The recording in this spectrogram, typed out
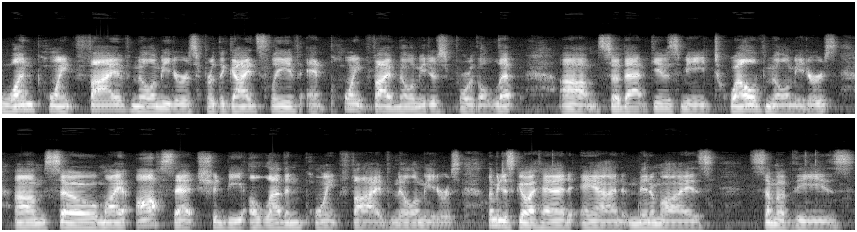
1.5 millimeters for the guide sleeve and 0.5 millimeters for the lip. Um, so that gives me 12 millimeters. Um, so my offset should be 11.5 millimeters. Let me just go ahead and minimize some of these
